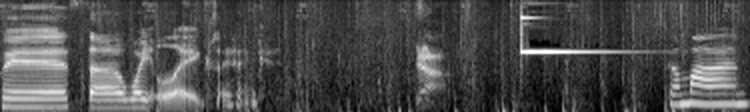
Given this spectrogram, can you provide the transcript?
with uh, white legs, I think. Yeah. Come on.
